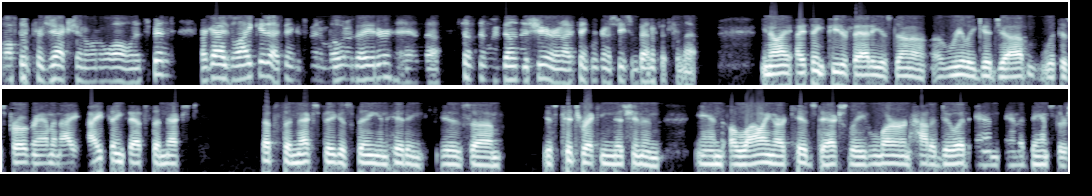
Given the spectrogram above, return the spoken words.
off the projection on the wall. And it's been our guys like it. I think it's been a motivator and uh, something we've done this year, and I think we're going to see some benefit from that. You know, I, I think Peter Fadde has done a, a really good job with this program, and I I think that's the next that's the next biggest thing in hitting is um, is pitch recognition and and allowing our kids to actually learn how to do it and and advance their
